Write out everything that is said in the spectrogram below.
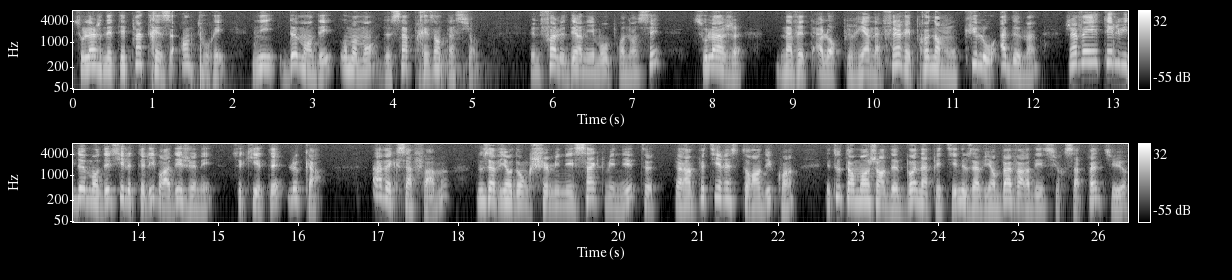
Soulage n'était pas très entouré ni demandé au moment de sa présentation. Une fois le dernier mot prononcé, Soulage n'avait alors plus rien à faire et prenant mon culot à deux mains, j'avais été lui demander s'il était libre à déjeuner, ce qui était le cas. Avec sa femme, nous avions donc cheminé cinq minutes vers un petit restaurant du coin et tout en mangeant de bon appétit, nous avions bavardé sur sa peinture,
